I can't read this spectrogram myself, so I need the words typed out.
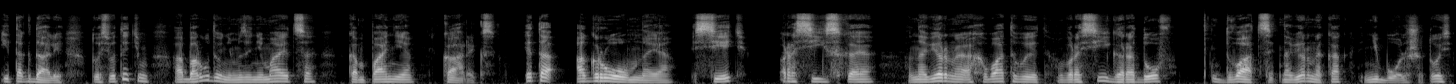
и так далее. То есть вот этим оборудованием занимается компания Carex. Это огромная сеть российская, наверное, охватывает в России городов 20, наверное, как не больше. То есть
